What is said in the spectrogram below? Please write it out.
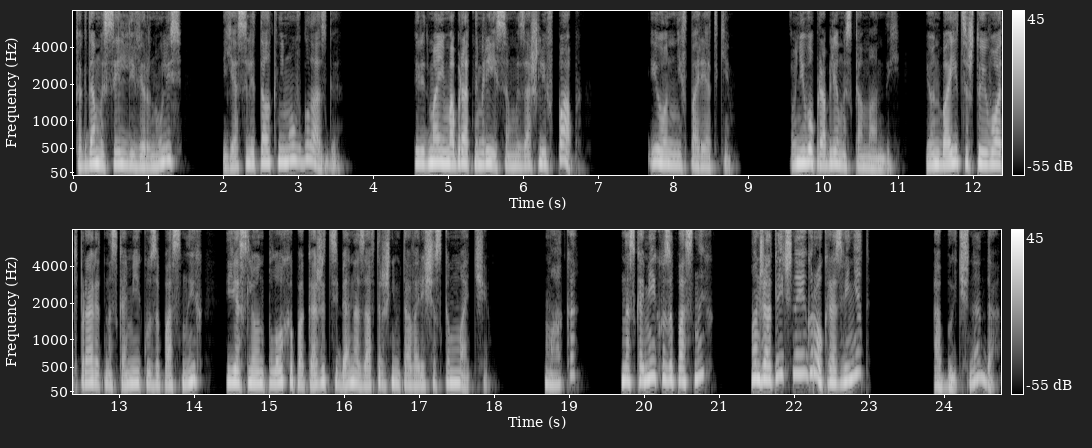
Когда мы с Элли вернулись, я слетал к нему в Глазго. Перед моим обратным рейсом мы зашли в паб, и он не в порядке. У него проблемы с командой и он боится, что его отправят на скамейку запасных, если он плохо покажет себя на завтрашнем товарищеском матче. Мака? На скамейку запасных? Он же отличный игрок, разве нет? Обычно да.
